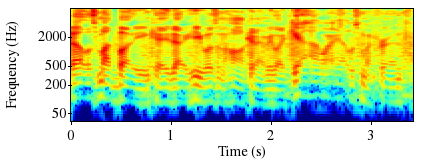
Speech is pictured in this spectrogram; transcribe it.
That was my buddy, okay? That he wasn't honking at me like, yeah, That was my friend.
